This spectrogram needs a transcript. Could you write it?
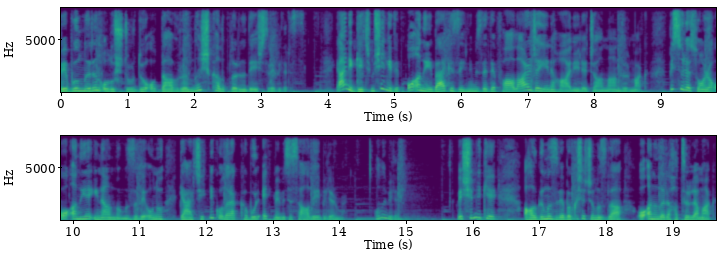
ve bunların oluşturduğu o davranış kalıplarını değiştirebiliriz. Yani geçmişe gidip o anıyı belki zihnimizde defalarca yeni haliyle canlandırmak, bir süre sonra o anıya inanmamızı ve onu gerçeklik olarak kabul etmemizi sağlayabilir mi? Olabilir. Ve şimdiki algımız ve bakış açımızla o anıları hatırlamak,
